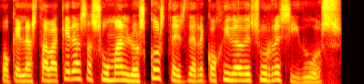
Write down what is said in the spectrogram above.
o que las tabaqueras asuman los costes de recogida de sus residuos.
